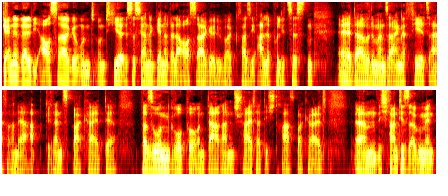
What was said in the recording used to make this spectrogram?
generell die Aussage, und, und hier ist es ja eine generelle Aussage über quasi alle Polizisten, äh, da würde man sagen, da fehlt es einfach an der Abgrenzbarkeit der Personengruppe und daran scheitert die Strafbarkeit. Ähm, ich fand dieses Argument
